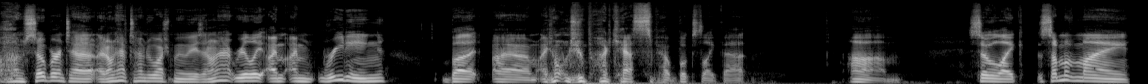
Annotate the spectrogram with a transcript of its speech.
oh, I'm so burnt out. I don't have time to watch movies. I don't have really. I'm I'm reading, but um, I don't do podcasts about books like that. Um, so like some of my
